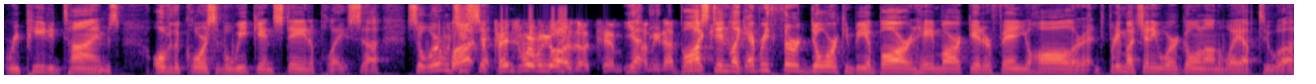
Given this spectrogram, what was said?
repeated times over the course of a weekend stay in a place. Uh, so where would well, you say? depends where we are, though, Tim. Yeah, I mean, i Boston, like, like, every third door can be a bar in Haymarket or Faneuil Hall or pretty much anywhere going on the way up to uh,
